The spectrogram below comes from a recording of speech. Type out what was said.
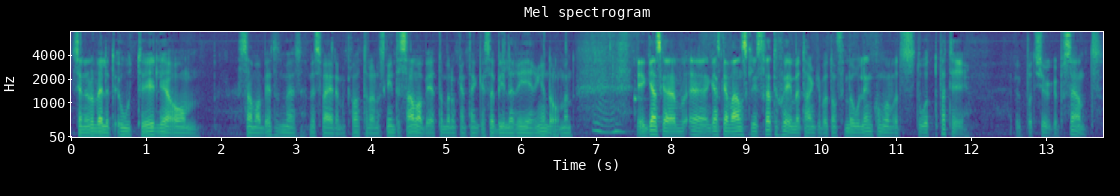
Sen är de väldigt otydliga om samarbetet med, med Sverigedemokraterna. De ska inte samarbeta men de kan tänka sig bilda regeringen då. Men mm. det är en ganska, eh, ganska vansklig strategi med tanke på att de förmodligen kommer att vara ett stort parti. Uppåt 20 procent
